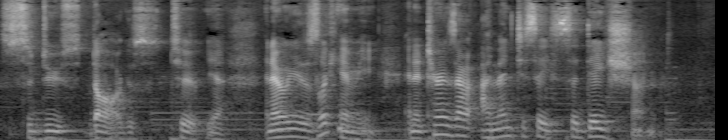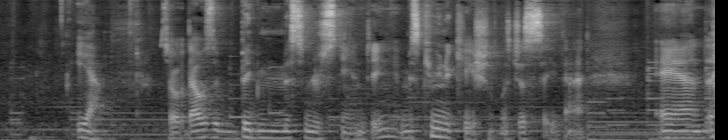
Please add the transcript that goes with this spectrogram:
seduce dogs too. Yeah. And everybody was looking at me, and it turns out I meant to say sedation. Yeah. So that was a big misunderstanding, miscommunication, let's just say that. And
